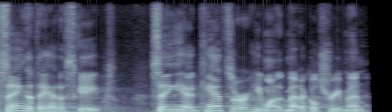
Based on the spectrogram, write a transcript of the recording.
saying that they had escaped, saying he had cancer, he wanted medical treatment,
